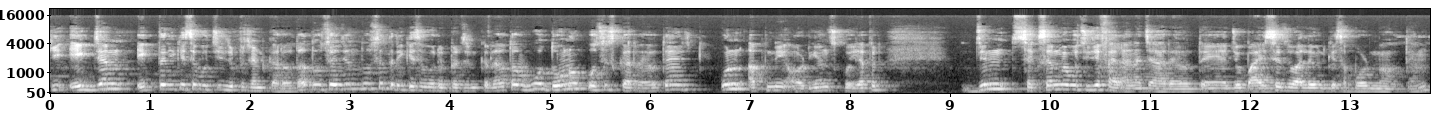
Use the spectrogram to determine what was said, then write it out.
कि एक जन एक तरीके से वो चीज़ रिप्रेजेंट कर रहा होता है दूसरे जन दूसरे तरीके से वो रिप्रेजेंट कर रहा होता। है वो दोनों कोशिश कर रहे होते हैं उन अपनी ऑडियंस को, या फिर जिन सेक्शन में वो चीज़ें फैलाना चाह रहे होते हैं जो बाइसेज वाले उनके सपोर्ट में होते हैं।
